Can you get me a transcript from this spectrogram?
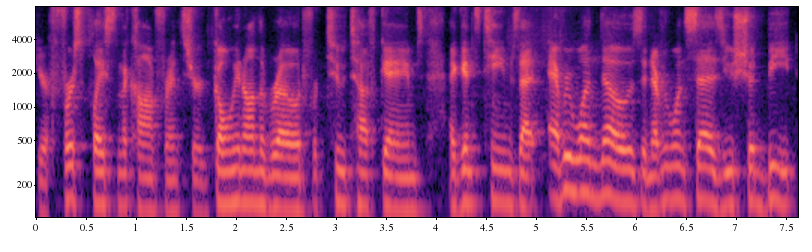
you're first place in the conference. You're going on the road for two tough games against teams that everyone knows and everyone says you should beat.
